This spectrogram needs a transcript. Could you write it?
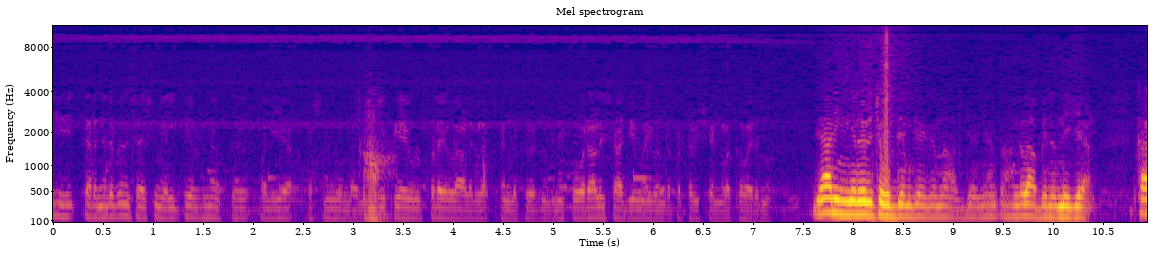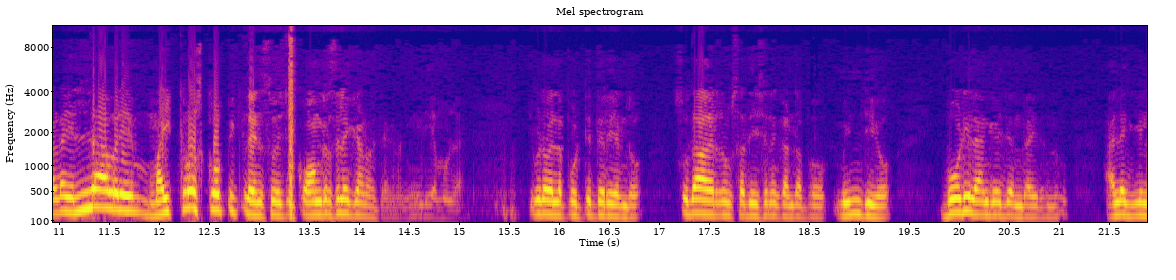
ഈ തെരഞ്ഞെടുപ്പിന് ശേഷം എൽ ഡി എഫിനകത്ത് വലിയ പ്രശ്നങ്ങളുണ്ടായിരുന്നു സി പി ഐ ഉൾപ്പെടെയുള്ള ആളുകൾ രംഗത്ത് വരുന്നു പിന്നെ പോരാളി ഷാജിയുമായി ബന്ധപ്പെട്ട വിഷയങ്ങളൊക്കെ വരുന്നു. ഞാൻ ഇങ്ങനെ ഒരു ചോദ്യം കേൾക്കുന്ന ആദ്യം ഞാൻ താങ്കളെ അഭിനന്ദിക്കുകയാണ്. കാരണം എല്ലാവരെയും മൈക്രോസ്കോപ്പിക് ലെൻസ് വെച്ച് കോൺഗ്രസിലേക്കാണ് വെച്ചേക്കുന്നത് മീഡിയ മുഴുവൻ. ഇവിടെ വല്ല പൊട്ടിത്തെറിയുണ്ടോ? സുധാകരനും സതീശനും കണ്ടപ്പോൾ മിണ്ടിയോ? ബോഡി ലാംഗ്വേജ് എന്തായിരുന്നു? അല്ലെങ്കിൽ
